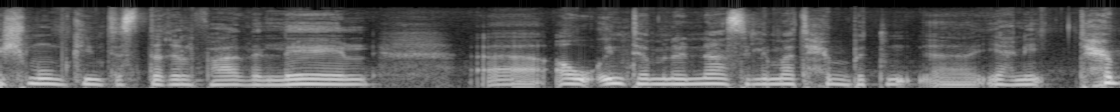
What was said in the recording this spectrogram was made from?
إيش ممكن تستغل في هذا الليل؟ أو أنت من الناس اللي ما تحب يعني تحب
